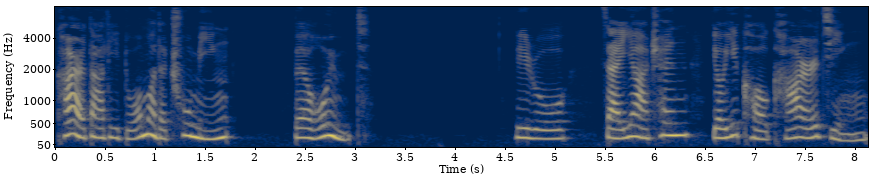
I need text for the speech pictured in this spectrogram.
卡尔大帝多么的出名 （berühmt）。例如，在亚琛有一口卡尔井，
